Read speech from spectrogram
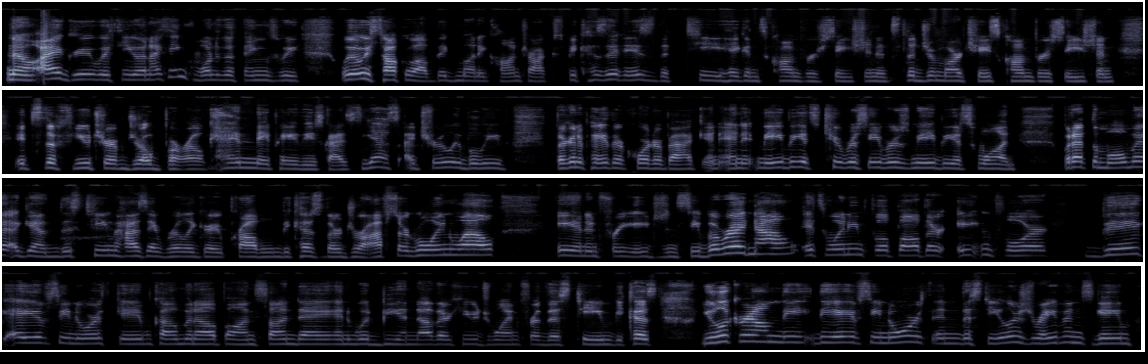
No, I agree with you, and I think one of the things we we always talk about big money contracts because it is the Tee Higgins conversation, it's the Ja'Marr Chase conversation, it's the future of Joe Burrow. Can they pay these guys? Yes, I truly believe they're going to pay their quarterback, and and it maybe it's two receivers, maybe it's one, but at the moment, again, this team has a really great problem because their drafts are going well and in free agency. But right now, it's winning football. They're eight and four big AFC North game coming up on Sunday and would be another huge win for this team because you look around the the AFC North and the Steelers Ravens game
